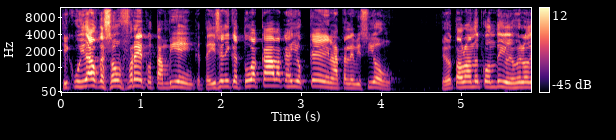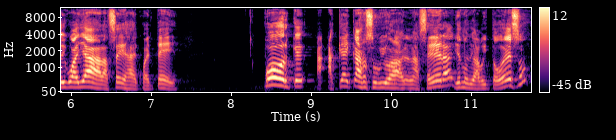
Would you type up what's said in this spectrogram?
Y cuidado que son frescos también, que te dicen que tú acabas, que yo qué, en la televisión. Yo estoy hablando escondido, yo se lo digo allá, a la ceja, al cuartel. Porque aquí hay carros subidos en la acera, yo no había visto eso.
